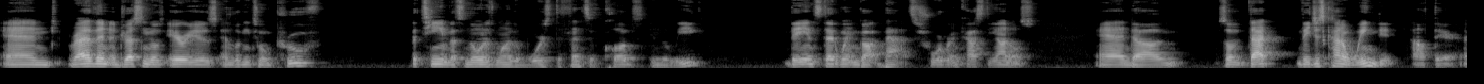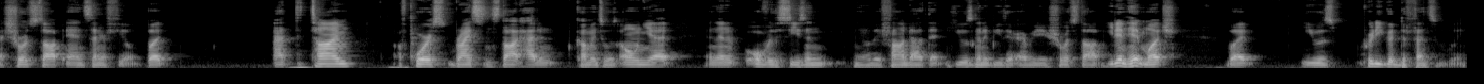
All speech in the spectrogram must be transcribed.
And rather than addressing those areas and looking to improve a team that's known as one of the worst defensive clubs in the league, they instead went and got bats, Schwarber and Castellanos. And um, so that they just kind of winged it out there at shortstop and center field. But at the time, of course, Bryson Stott hadn't come into his own yet. And then over the season, you know, they found out that he was going to be their everyday shortstop. He didn't hit much, but he was pretty good defensively.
